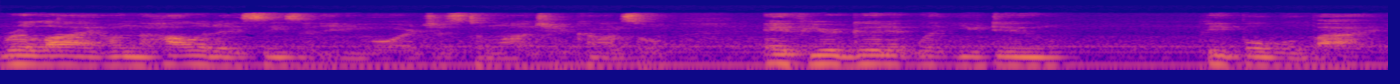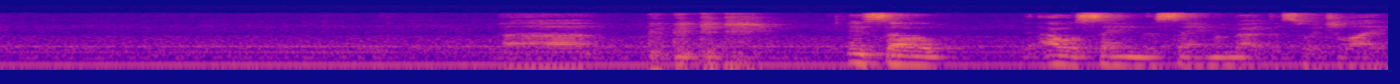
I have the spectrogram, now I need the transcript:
rely on the holiday season anymore just to launch your console. If you're good at what you do, people will buy. Uh, and so I was saying the same about the Switch Lite.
